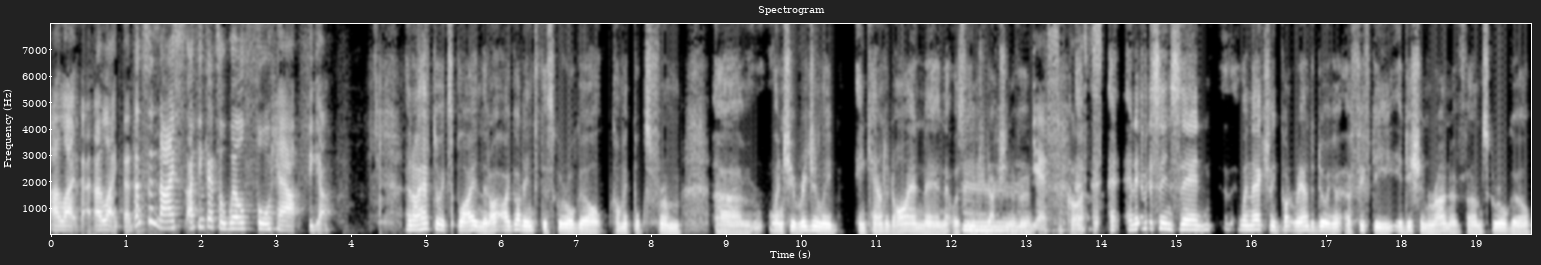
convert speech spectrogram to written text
I like that. I like that. That's a nice. I think that's a well thought out figure. And I have to explain that I, I got into the Squirrel Girl comic books from um, when she originally encountered Iron Man. That was the introduction of her. Mm, Yes, of course. A- And ever since then, when they actually got round to doing a, a 50 edition run of um, Squirrel Girl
